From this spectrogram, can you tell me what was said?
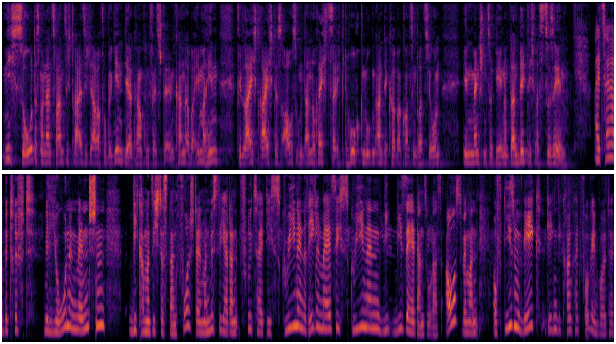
nicht so, dass man dann 20, 30 Jahre vor Beginn der Erkrankung feststellen kann, aber immerhin, vielleicht reicht es aus, um dann noch rechtzeitig mit hoch genugen Antikörperkonzentrationen in Menschen zu gehen und dann wirklich was zu sehen. Alzheimer betrifft Millionen Menschen. Wie kann man sich das dann vorstellen? Man müsste ja dann frühzeitig screenen, regelmäßig screenen. Wie, wie sähe dann sowas aus, wenn man auf diesem Weg gegen die Krankheit vorgehen wollte?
